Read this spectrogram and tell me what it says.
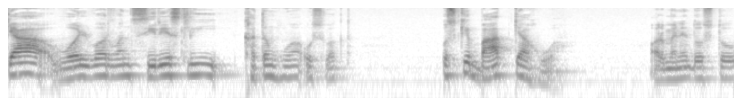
क्या वर्ल्ड वॉर वन सीरियसली ख़त्म हुआ उस वक्त? उसके बाद क्या हुआ? और मैंने दोस्तों,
